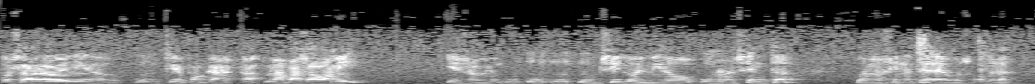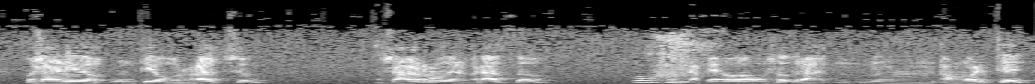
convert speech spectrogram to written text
os habrá venido un tío, porque a- a- me ha pasado a mí, y soy un, un- un chico y mido 1,80, pues imagínate a vosotras. Os ha venido un tío borracho, os ha agarrado del brazo, Uf, os ha pegado a vosotras mm, a muerte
